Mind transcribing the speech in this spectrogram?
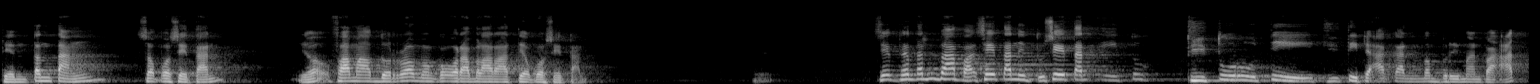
den tentang sapa setan ya fama dzarra mongko ora melarati apa setan Setan itu apa? Setan itu, setan itu dituruti, di, tidak akan memberi manfaat.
